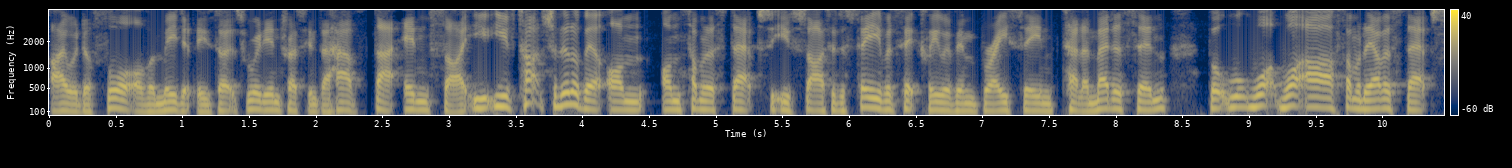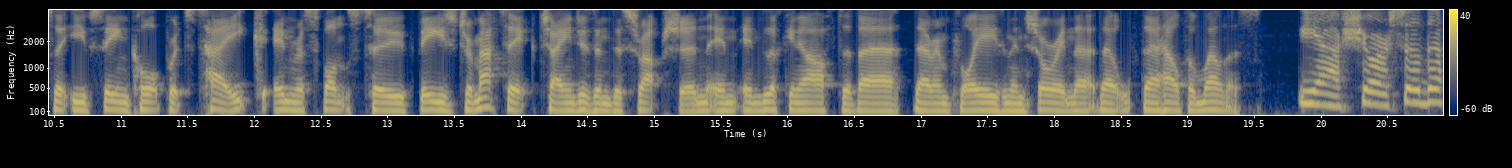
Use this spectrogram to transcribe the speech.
I would have thought of immediately. So it's really interesting to have that insight. You, you've touched a little bit on on some of the steps that you've started to see, particularly with embracing telemedicine. But what what are some of the other steps that you've seen corporates take in response to these dramatic changes and disruption in, in looking after their their employees and ensuring their, their, their health and wellness? Yeah, sure. So the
